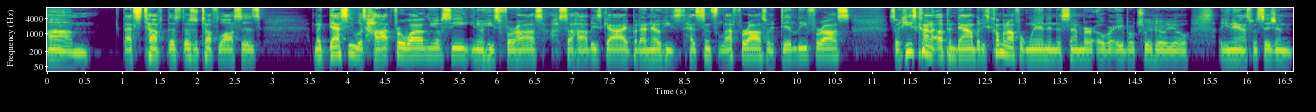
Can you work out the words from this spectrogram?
Um, that's tough. Those, those are tough losses. Makdessi was hot for a while in UFC. You know, he's Firas Zahabi's guy, but I know he's has since left Firas or did leave Firas. So he's kind of up and down, but he's coming off a win in December over Abel Trujillo, a unanimous decision.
